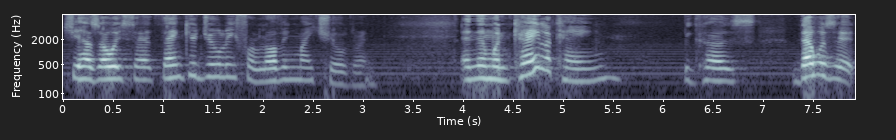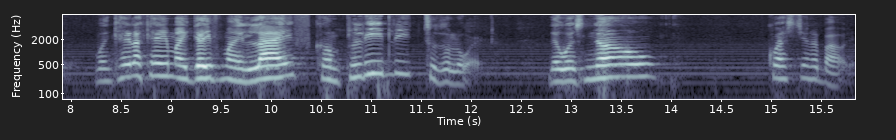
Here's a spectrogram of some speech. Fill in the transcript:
she has always said, Thank you, Julie, for loving my children. And then when Kayla came, because that was it. When Kayla came, I gave my life completely to the Lord. There was no question about it.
